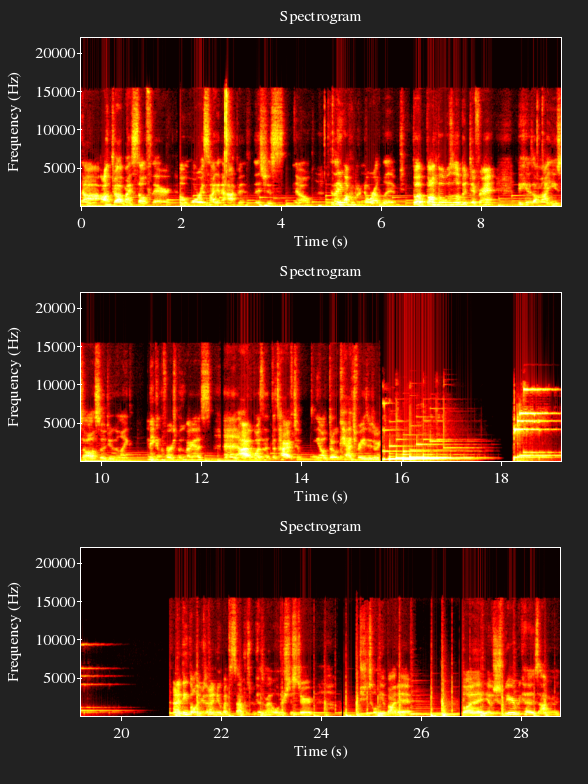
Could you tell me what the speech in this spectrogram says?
nah, I'll drive myself there, um, or it's not gonna happen. It's just no, because I didn't want people to know where I lived. But Bumble was a little bit different because I'm not used to also doing like making the first move, I guess. And I wasn't the type to, you know, throw catchphrases or. And I think the only reason I knew about this app was because my older sister, she told me about it but it was just weird because I'm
